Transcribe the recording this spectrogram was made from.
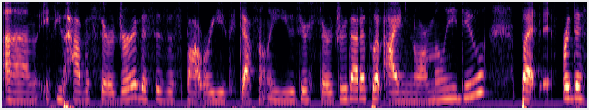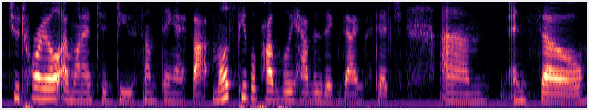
Um, if you have a serger, this is a spot where you could definitely use your serger. That is what I normally do. But for this tutorial, I wanted to do something I thought most people probably have a zigzag stitch. Um, and so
